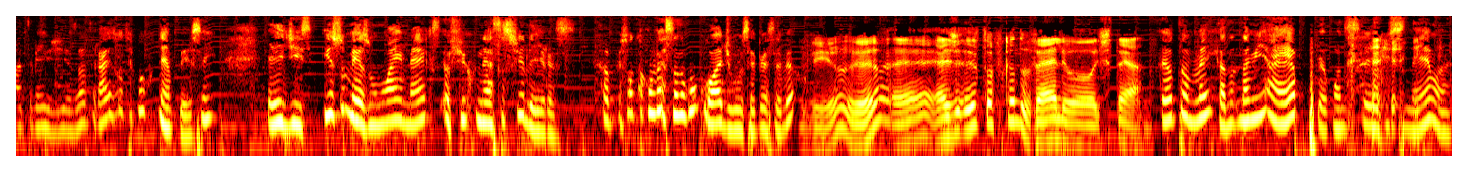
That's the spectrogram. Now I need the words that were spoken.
há três dias atrás, ou tem pouco tempo isso, hein? Ele diz: Isso mesmo, no IMAX eu fico nessas fileiras. O pessoal tá conversando com o código, você percebeu? Viu? viu? É, é, eu tô ficando velho, externo. Eu também, cara. Na minha época, quando você ia pro cinema,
